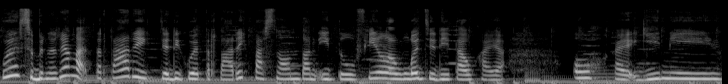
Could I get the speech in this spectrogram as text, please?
gue sebenarnya nggak tertarik. Jadi gue tertarik pas nonton itu film. Gue jadi tahu kayak oh kayak gini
